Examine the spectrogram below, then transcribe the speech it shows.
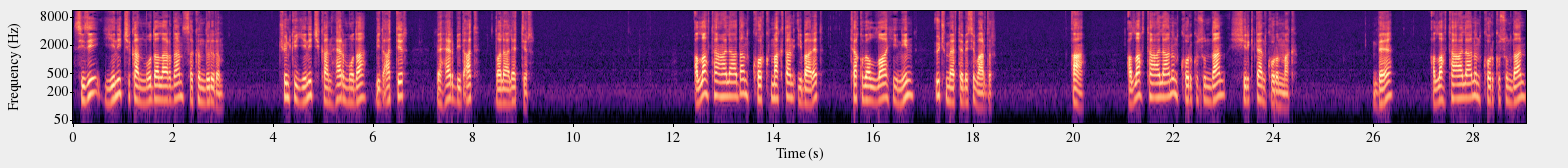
Sizi yeni çıkan modalardan sakındırırım. Çünkü yeni çıkan her moda bid'attir ve her bid'at dalalettir. Allah Teala'dan korkmaktan ibaret tekvallahi'nin üç mertebesi vardır. A. Allah Teala'nın korkusundan şirkten korunmak. B. Allah Teala'nın korkusundan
